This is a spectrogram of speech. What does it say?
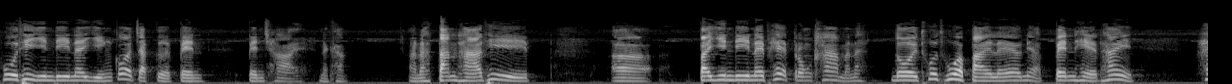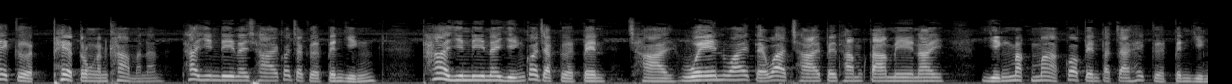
ผู้ที่ยินดีในหญิงก็จะเกิดเป็นเป็นชายนะครับอ่านะตันหาที่ไปยินดีในเพศตรงข้ามนะโดยทั่วๆไปแล้วเนี่ยเป็นเหตุให้ให้เกิดเพศตรงกันข้ามนั้น ถ้ายินดีในชายก็จะเกิดเป็นหญิง ถ้ายินดีในหญิงก็จะเกิดเป็นชาย เว้นไว้แต่ว่าชายไปทำกาเมใน หญิงมาก ๆ ก็เป็นปัจจัยให้เกิดเป็นหญิง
